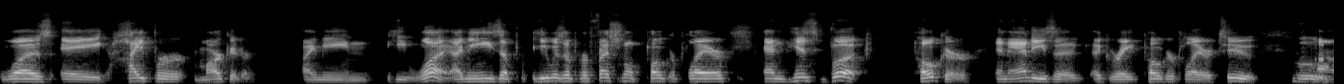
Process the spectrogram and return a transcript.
was a hyper marketer. I mean, he was. I mean, he's a he was a professional poker player, and his book, Poker, and Andy's a, a great poker player too. Hmm. Um,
